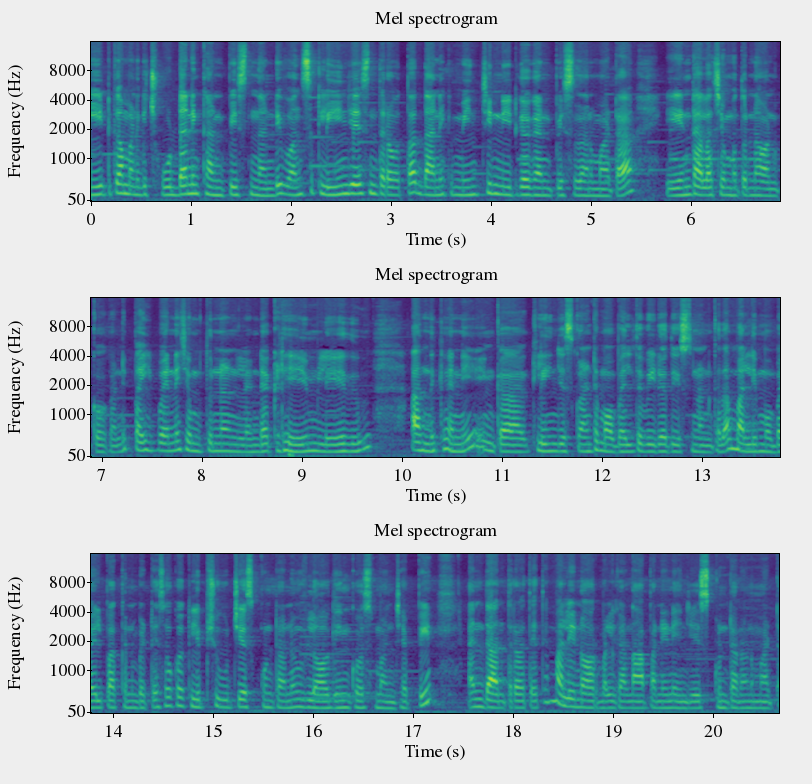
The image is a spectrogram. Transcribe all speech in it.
నీట్గా మనకి చూడడానికి కనిపిస్తుందండి. వన్స్ క్లీన్ చేసిన తర్వాత దానికి మించి నీట్గా కనిపిస్తుంది అనమాట ఏంటి అలా చెమ్ముతున్నావు అనుకోకండి. పై పైన చెమ్ముతున్నానులేండి అక్కడ ఏం లేదు. అందుకని ఇంకా క్లీన్ చేసుకో అంటే మొబైల్తో వీడియో తీస్తున్నాను కదా మళ్ళీ మొబైల్ పక్కన పెట్టేసి ఒక క్లిప్ షూట్ చేసుకుంటాను వ్లాగింగ్ కోసం అని చెప్పి. అండ్ దాని తర్వాత అయితే మళ్ళీ నార్మల్గా నా పని నేను చేసుకుంటాను అనమాట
